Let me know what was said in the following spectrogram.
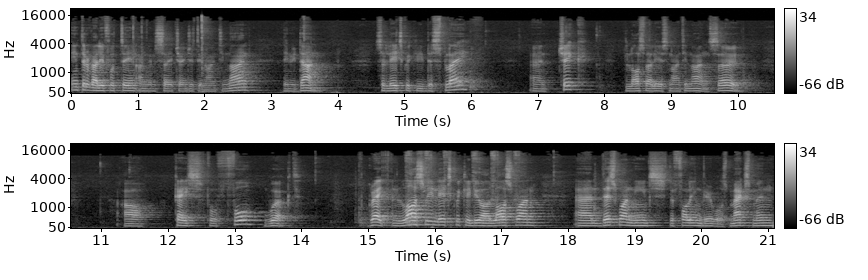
Enter value for 10, I'm going to say change it to 99, then we're done. So let's quickly display and check. The last value is 99. So our case for 4 worked. Great. And lastly, let's quickly do our last one. And this one needs the following variables, max, min,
